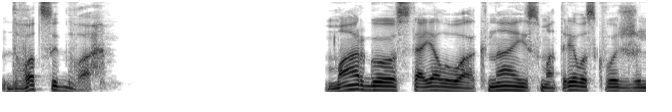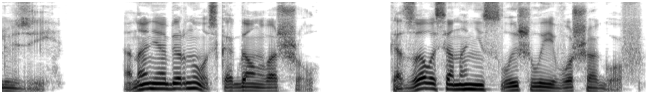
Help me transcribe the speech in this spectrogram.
22. Марго стояла у окна и смотрела сквозь жалюзи. Она не обернулась, когда он вошел. Казалось, она не слышала его шагов.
